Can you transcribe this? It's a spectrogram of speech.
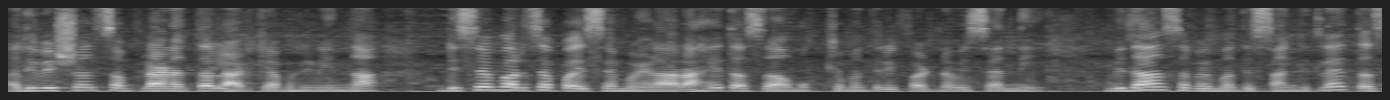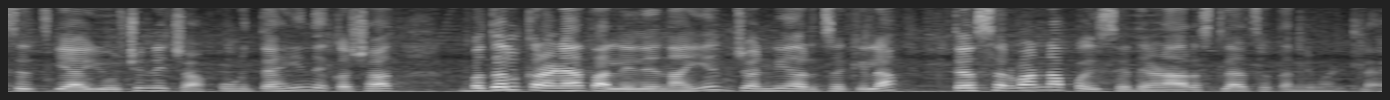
अधिवेशन संपल्यानंतर लाडक्या बहिणींना डिसेंबरचे पैसे मिळणार आहेत असं मुख्यमंत्री फडणवीस यांनी विधानसभेमध्ये सांगितलंय. तसेच या योजनेच्या कोणत्याही निकषात बदल करण्यात आलेले नाहीत ज्यांनी अर्ज केला त्या सर्वांना पैसे देणार असल्याचं त्यांनी म्हटलंय.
